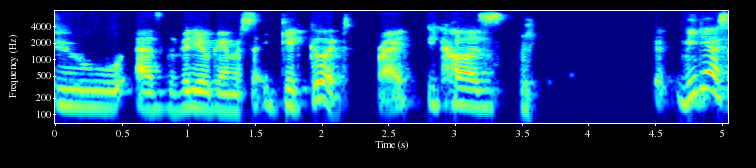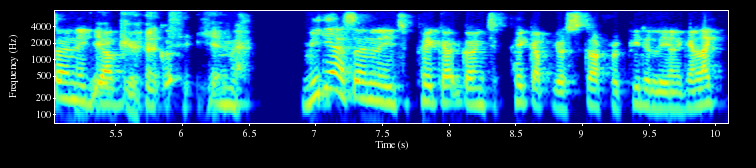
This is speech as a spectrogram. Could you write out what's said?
to, as the video gamers say, get good, right? Because media is only get good. yeah. media is only to pick up going to pick up your stuff repeatedly and again. Like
